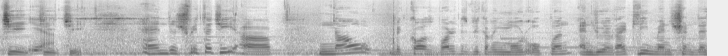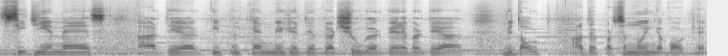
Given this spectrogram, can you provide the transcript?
Ji, Yeah. ji, ji. And uh, Shweta ji, uh, now because world is becoming more open, and you have rightly mentioned that CGMS are there, people can measure their blood sugar wherever they are without other person knowing about it.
